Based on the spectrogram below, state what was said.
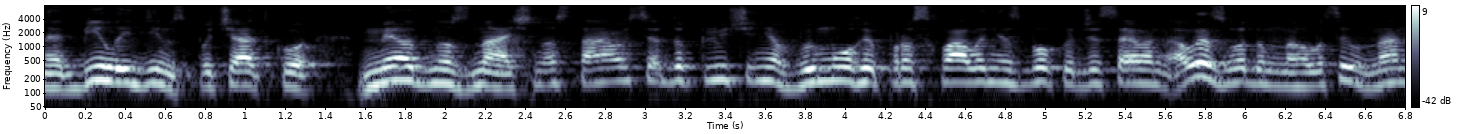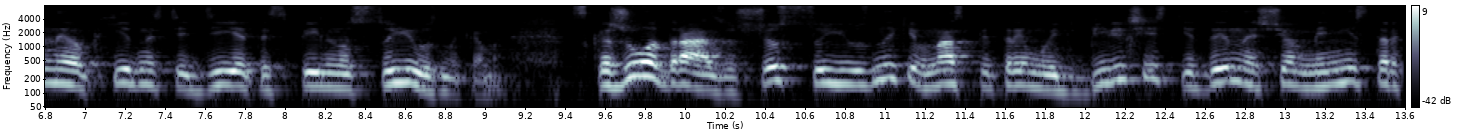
Е, Білий дім спочатку неоднозначно ставився до включення вимоги про схвалення з боку G7, але згодом наголосив на необхідності діяти спільно з союзниками. Скажу одразу, що з союзників нас підтримують більшість. Єдине, що міністр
